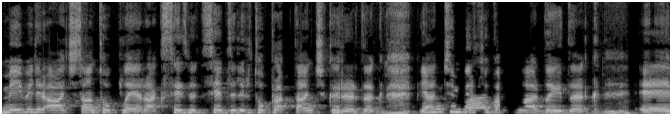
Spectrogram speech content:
meyveleri ağaçtan toplayarak, sebzeleri topraktan çıkarırdık. Yani tüm bir sokaklardaydık. E,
